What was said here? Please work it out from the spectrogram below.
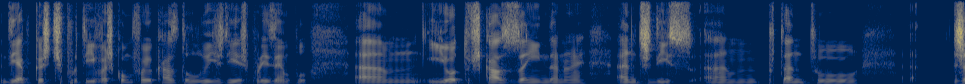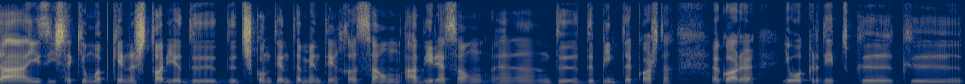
de épocas desportivas, como foi o caso do Luís Dias, por exemplo, um, e outros casos ainda, não é? Antes disso, um, portanto, já existe aqui uma pequena história de, de descontentamento em relação à direção uh, de, de, Pinto da Costa. Agora, eu acredito que, que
